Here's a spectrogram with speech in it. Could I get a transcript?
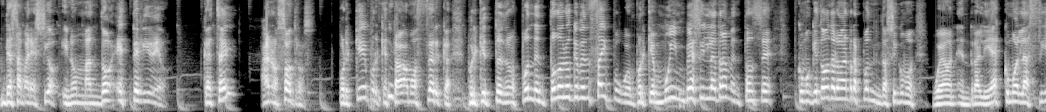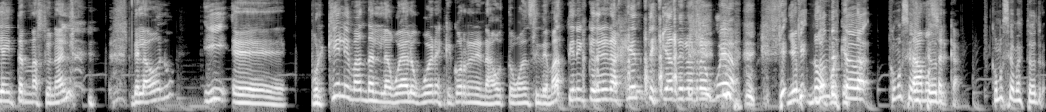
desapareció y nos mandó este video, ¿cachai? A nosotros. ¿Por qué? Porque estábamos cerca. Porque te responden todo lo que pensáis, pues, weón. Porque es muy imbécil la trama. Entonces, como que todo te lo van respondiendo. Así como, weón, en realidad es como la CIA internacional de la ONU. Y, eh, ¿por qué le mandan la weá a los weones que corren en auto, weón? Si demás tienen que tener agentes que hacen otras weas. po. ¿Qué- Y es- qué- no, ¿Dónde porque estaba? ¿Cómo se llama Estábamos este cerca. ¿Cómo se llama este otro?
